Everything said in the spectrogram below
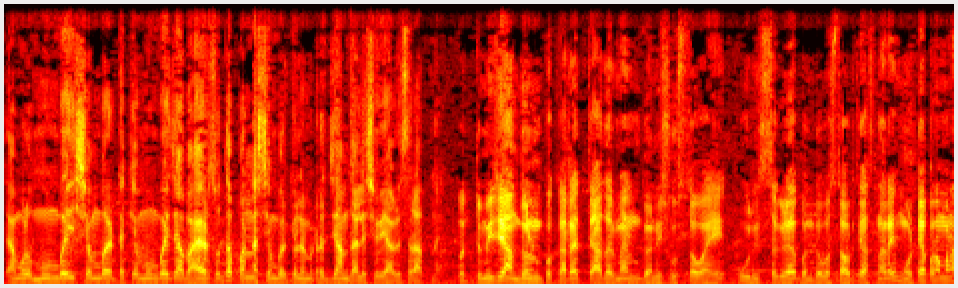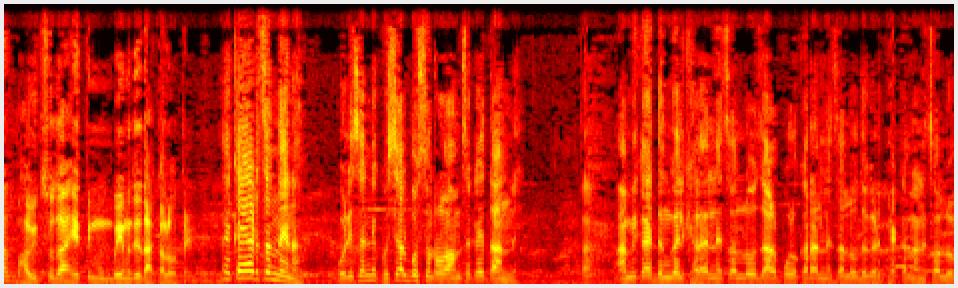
त्यामुळे मुंबई शंभर टक्के मुंबईच्या बाहेर सुद्धा पन्नास शंभर किलोमीटर जाम झाल्याशिवाय यावेळेस राहत नाही. पण तुम्ही जे आंदोलन पुकारत त्या दरम्यान गणेश उत्सव आहे. पोलीस सगळ्या बंदोबस्तावरती असणार आहे. मोठ्या प्रमाणात भाविक सुद्धा आहे ते मुंबईमध्ये दाखल होत आहे नाही काही अडचण नाही ना. पोलिसांनी खुशाल बसून राहू आमचं काही ताण नाही. आम्ही काय दंगल खेळायला नाही चाललो जाळपोळ करायला नाही चाललो दगड फेकायला नाही चाललो.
